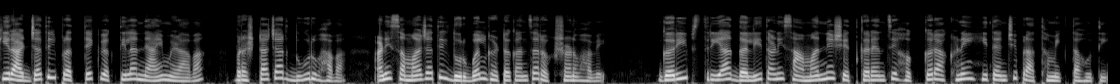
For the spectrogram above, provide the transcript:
की राज्यातील प्रत्येक व्यक्तीला न्याय मिळावा भ्रष्टाचार दूर व्हावा आणि समाजातील दुर्बल घटकांचं रक्षण व्हावे. गरीब स्त्रिया दलित आणि सामान्य शेतकऱ्यांचे हक्क राखणे ही त्यांची प्राथमिकता होती.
